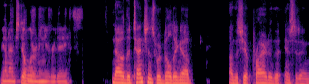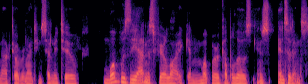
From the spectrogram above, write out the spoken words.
and I'm still learning every day. Now, the tensions were building up on the ship prior to the incident in October 1972. What was the atmosphere like, and what were a couple of those incidents?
